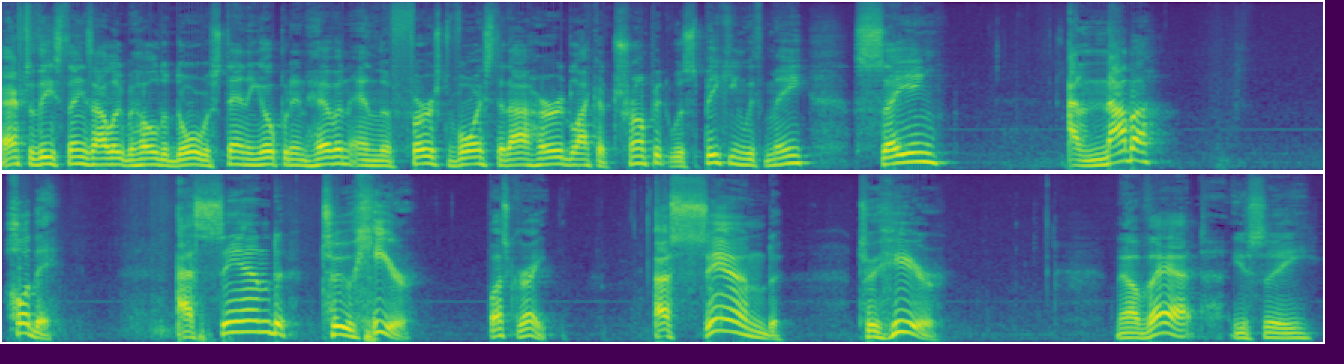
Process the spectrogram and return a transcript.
After these things I looked, behold, a door was standing open in heaven, and the first voice that I heard like a trumpet was speaking with me, saying, Anaba Hode, ascend to here. Well, that's great. Ascend to hear. Now, that, you see,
